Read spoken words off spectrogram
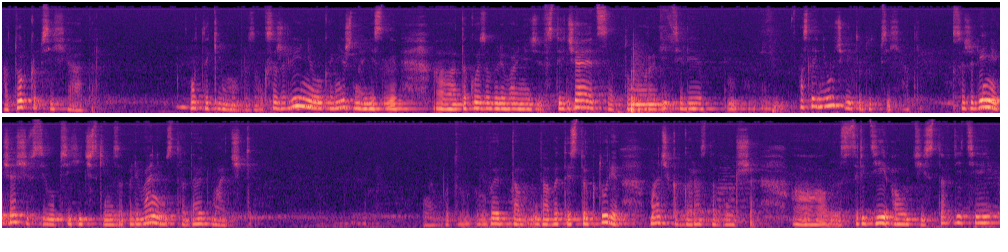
а только психиатр. Вот таким образом. К сожалению, конечно, если а, такое заболевание встречается, то родители в последнюю очередь идут к психиатру. К сожалению, чаще всего психическими заболеваниями страдают мальчики. Вот в, этом, да, в этой структуре мальчиков гораздо больше. А, среди аутистов детей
